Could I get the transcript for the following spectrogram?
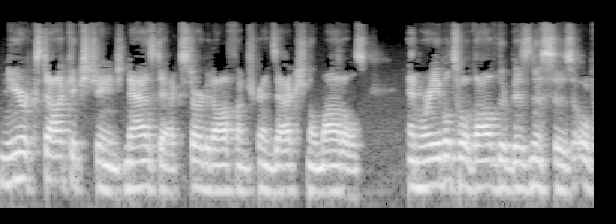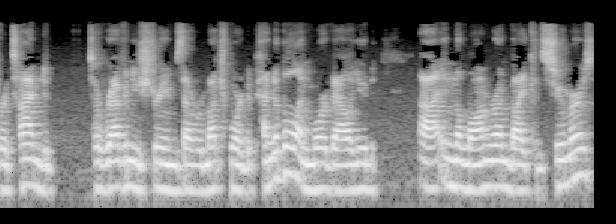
New York Stock Exchange, NASDAQ, started off on transactional models and were able to evolve their businesses over time to, to revenue streams that were much more dependable and more valued uh, in the long run by consumers.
